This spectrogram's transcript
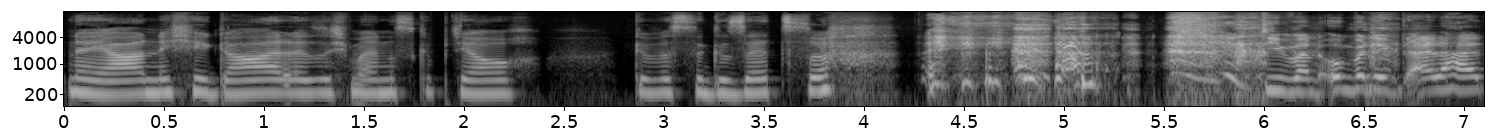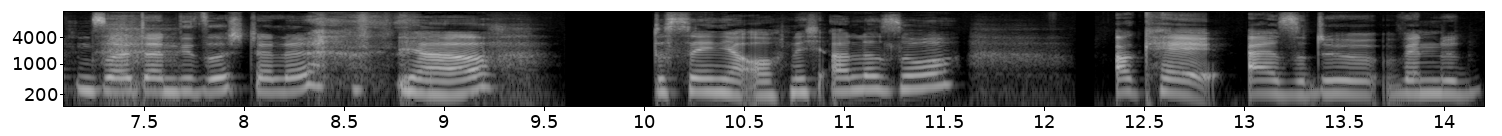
Naja, nicht egal. Also ich meine, es gibt ja auch gewisse Gesetze. die man unbedingt einhalten sollte an dieser Stelle. Ja, das sehen ja auch nicht alle so. Okay, also du, wenn du,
